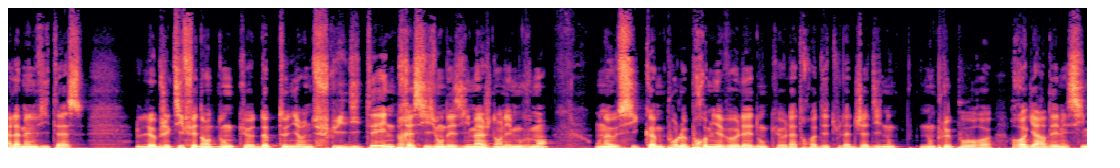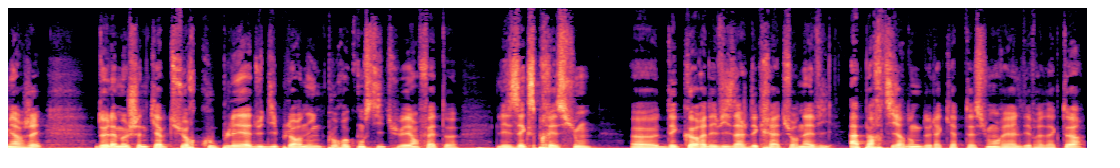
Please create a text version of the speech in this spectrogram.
à la même vitesse. L'objectif étant donc euh, d'obtenir une fluidité, une précision des images dans les mouvements. On a aussi, comme pour le premier volet, donc la 3D, tu l'as déjà dit, non, non plus pour regarder mais s'immerger, de la motion capture couplée à du deep learning pour reconstituer en fait les expressions euh, des corps et des visages des créatures navies à partir donc de la captation réelle des vrais acteurs.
